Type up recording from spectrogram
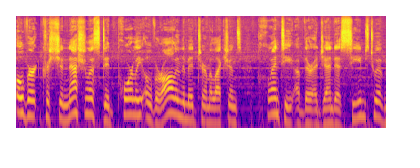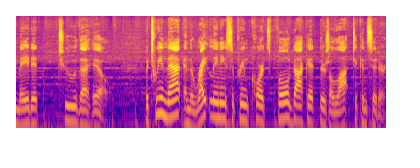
overt Christian nationalists did poorly overall in the midterm elections, plenty of their agenda seems to have made it to the Hill. Between that and the right leaning Supreme Court's full docket, there's a lot to consider.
